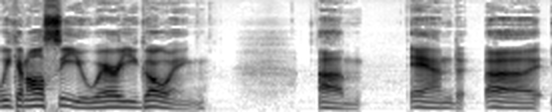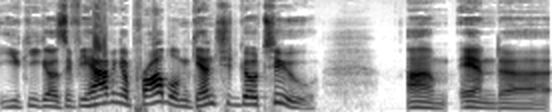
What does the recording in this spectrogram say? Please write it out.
we can all see you. Where are you going? Um, and uh, Yuki goes, if you're having a problem, Gen should go too. Um, and uh,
